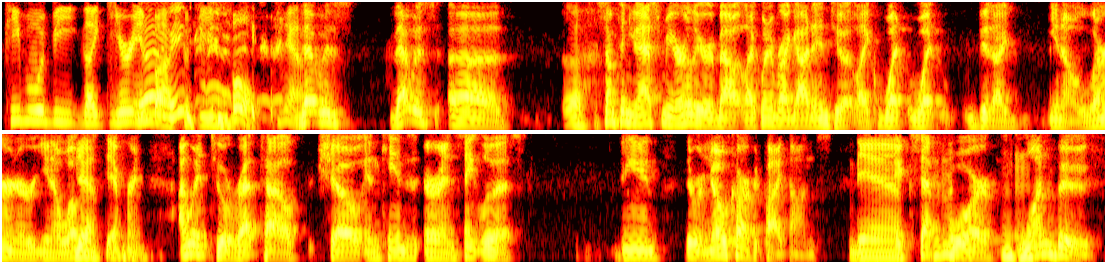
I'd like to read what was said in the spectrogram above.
People would be like your You know what I inbox mean? would be full. Yeah. that was that was uh, something you asked me earlier about. Like whenever I got into it, like what what did I you know learn or you know what Yeah. was different? I went to a reptile show in Kansas or in St. Louis, and there were no carpet pythons. Yeah. except for Mhm. one booth.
